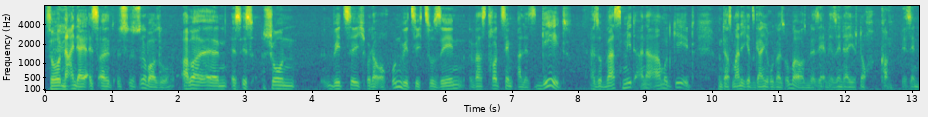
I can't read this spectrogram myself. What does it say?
So, nein, der ist, äh, es ist aber so. Aber ähm, es ist schon witzig oder auch unwitzig zu sehen, was trotzdem alles geht. Also was mit einer Armut geht. Und das meine ich jetzt gar nicht Rot-Weiß-Oberhausen. Wir, wir sind ja jetzt noch, komm, wir sind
